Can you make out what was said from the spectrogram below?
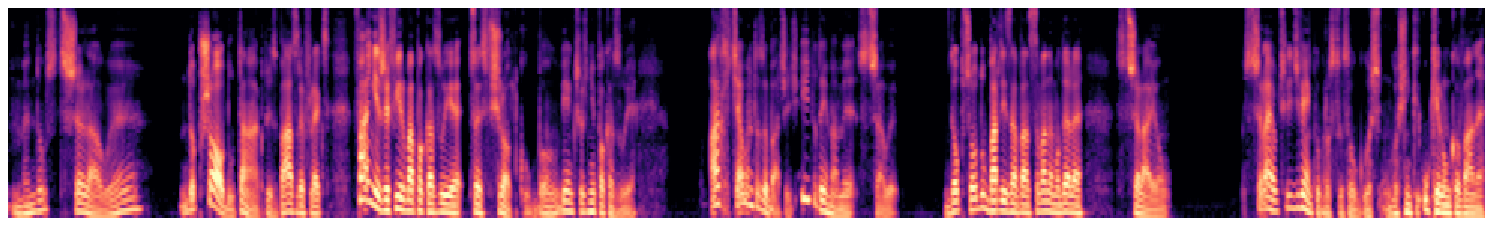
będą strzelały do przodu. Tak, tu jest baz reflex. Fajnie, że firma pokazuje, co jest w środku, bo większość nie pokazuje. A chciałbym to zobaczyć. I tutaj mamy strzały do przodu. Bardziej zaawansowane modele strzelają. Strzelają, czyli dźwięk po prostu są głoś, głośniki ukierunkowane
